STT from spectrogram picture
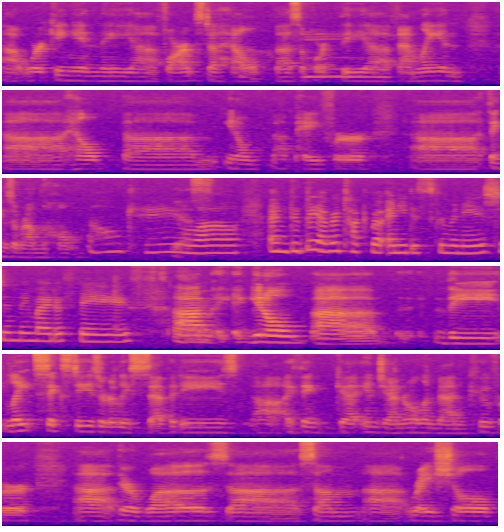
uh, working in the uh, farms to help uh, support the uh, family and uh, help, um, you know, uh, pay for uh, things around the home. Okay. Yes. Wow. And did they ever talk about any discrimination they might have faced? Um, you know, uh, the late 60s, early 70s, uh, I think uh, in general in Vancouver, uh, there was uh, some uh, racial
